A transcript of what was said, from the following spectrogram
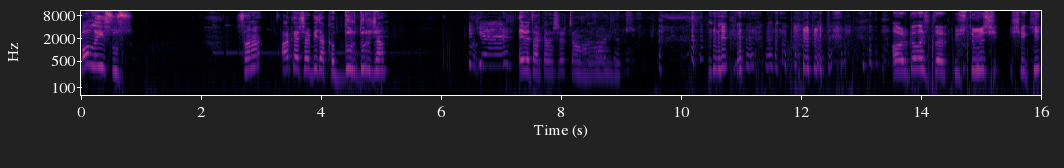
Vallahi sus. Sana arkadaşlar bir dakika durduracağım. Evet arkadaşlar tamam devam ediyoruz. arkadaşlar üstümüz şekil.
